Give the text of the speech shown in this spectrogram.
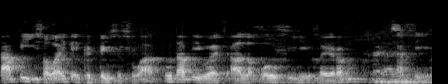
Tapi iso wae kayak gedeng sesuatu tapi wa ja'ala wa fihi khairan kasih.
